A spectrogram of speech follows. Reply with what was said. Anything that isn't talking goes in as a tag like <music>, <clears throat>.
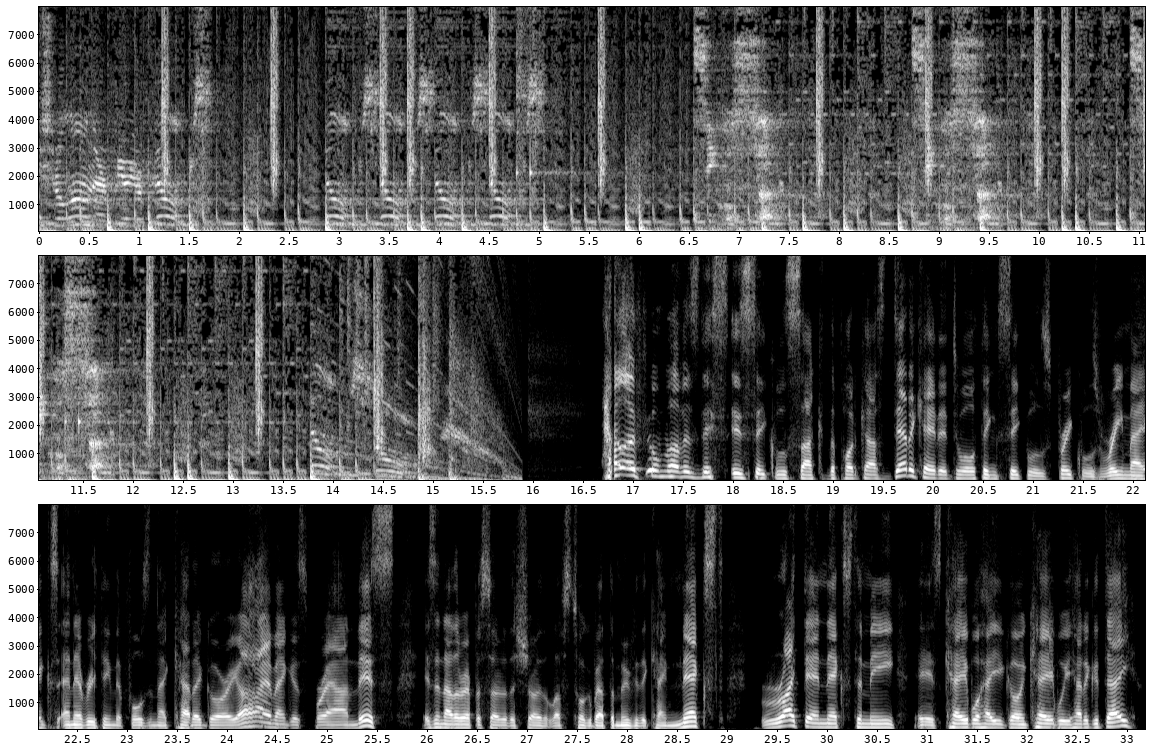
definition alone, they're inferior films. Films, films, films, films. Sequels suck. Sequels suck. Sequels suck. Films. Hello, film lovers. This is Sequels Suck, the podcast dedicated to all things sequels, prequels, remakes, and everything that falls in that category. I am Angus Brown. This is another episode of the show that loves to talk about the movie that came next. Right there next to me is Cable. How you going, Cable? You had a good day?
